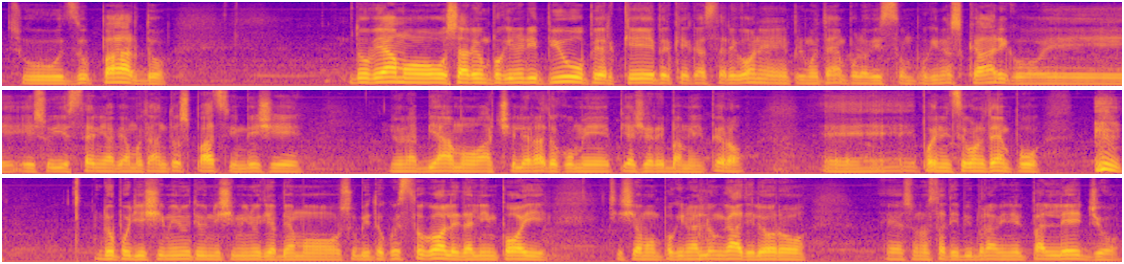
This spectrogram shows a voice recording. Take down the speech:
su Zuppardo Dovevamo osare un pochino di più perché, perché Castaregone nel primo tempo l'ha visto un pochino scarico e, e, sugli esterni abbiamo tanto spazio, invece non abbiamo accelerato come piacerebbe a me, però eh, poi nel secondo tempo dopo 10 minuti, 11 minuti abbiamo subito questo gol e da lì in poi ci siamo un pochino allungati, loro eh, sono stati più bravi nel palleggio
